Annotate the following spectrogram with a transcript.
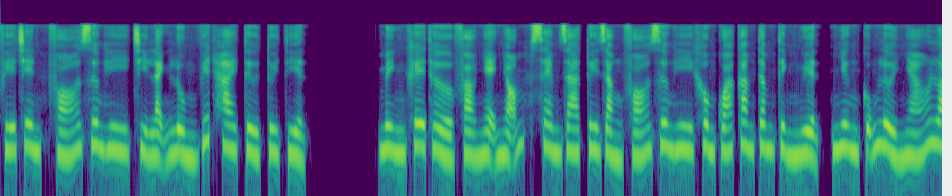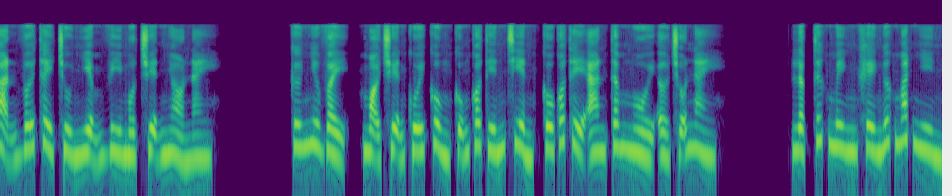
phía trên, Phó Dương Hy chỉ lạnh lùng viết hai từ tùy tiện. Minh Khê thở vào nhẹ nhõm, xem ra tuy rằng Phó Dương Hy không quá cam tâm tình nguyện, nhưng cũng lười nháo loạn với thầy chủ nhiệm vì một chuyện nhỏ này. Cứ như vậy, mọi chuyện cuối cùng cũng có tiến triển, cô có thể an tâm ngồi ở chỗ này. Lập tức Minh Khê ngước mắt nhìn,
